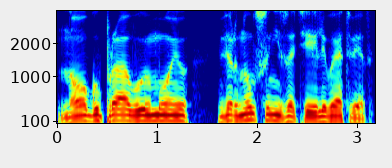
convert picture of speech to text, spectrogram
«Ногу правую мою», — вернулся незатейливый ответ.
